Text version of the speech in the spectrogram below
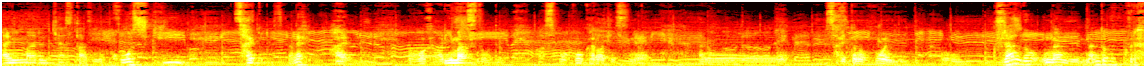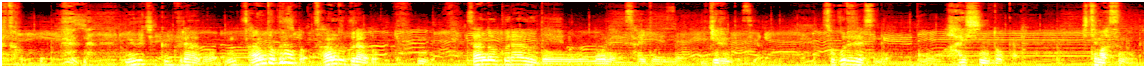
アニマルキャスターズの公式サイトですかね。はい。の方がありますので、まあ、そこからですねあの、サイトの方にクラウドなんでなんとかクラウドミュージッククラウド。サウンドクラウド？サウンドクラウド、うん、サウンドクラウドのねサイトにね行けるんですよ。そこでですねあの配信とかしてますので、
